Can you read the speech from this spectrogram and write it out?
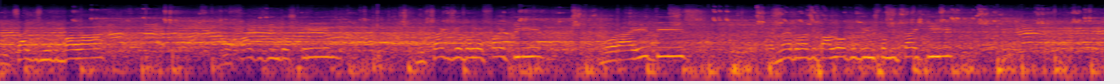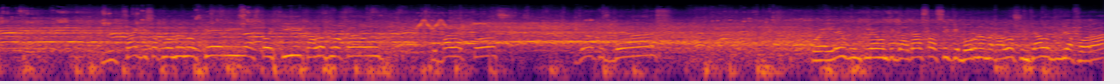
Μιτσάκης με την μπάλα. Λεφάκης είναι το screen. Μιτσάκης για το Λεφάκι. Μωραΐτης. Περνάει τον αντιπαλό του, δίνει στο Μιτσάκη. Μιτσάκης απλωμένο χέρι, αστοχή, καλό blockout. Την μπάλα εκτός για τους Bears που ελέγχουν πλέον την κατάσταση και μπορούν να μεγαλώσουν κι άλλο τη διαφορά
